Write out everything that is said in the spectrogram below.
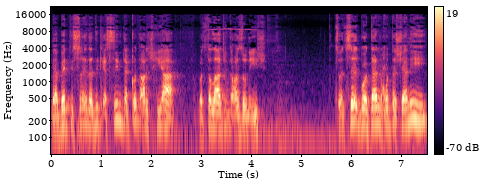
והבית ישראל להדליק 20 דקות על השקיעה. What's the logic of the חזון איש? So it says, brought down in Chutashani,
